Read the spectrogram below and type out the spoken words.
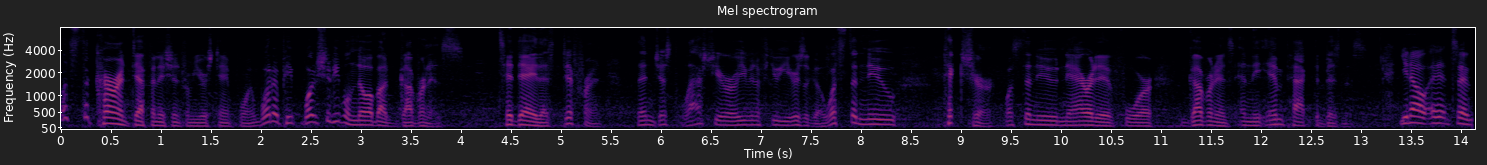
What's the current definition from your standpoint? What, are peop what should people know about governance today that's different than just last year or even a few years ago? What's the new picture? What's the new narrative for governance and the impact to business? You know, it's a,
